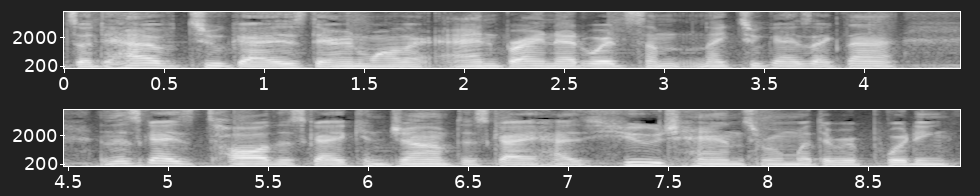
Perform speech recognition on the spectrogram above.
So to have two guys, Darren Waller and Bryan Edwards, some like two guys like that, and this guy's tall. This guy can jump. This guy has huge hands from what they're reporting.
